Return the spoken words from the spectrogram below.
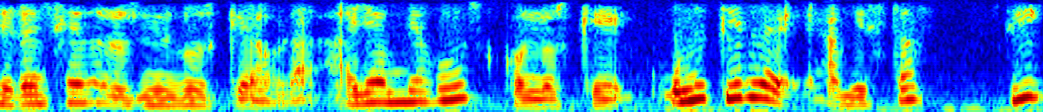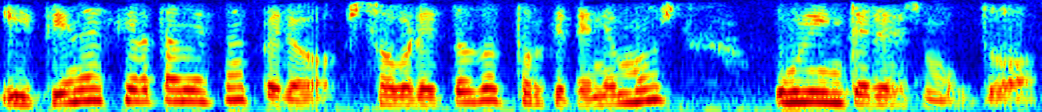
siguen siendo los mismos que ahora. Hay amigos con los que uno tiene amistad, sí, y tiene cierta amistad, pero sobre todo porque tenemos un interés mutuo.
